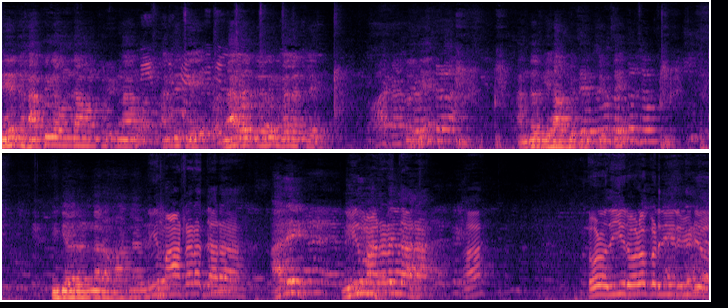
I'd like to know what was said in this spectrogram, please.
నేను హ్యాపీగా ఉందాం అనుకుంటున్నాను. అందుకే మ్యారేజ్ జోలికి వెళ్ళట్లేదు. ఓకే? అందరికి హ్యాపీ ఫ్రెండ్షిప్ డే ఇంకెవరు ఉన్నారా నీ మాట్లాడండి మాట్లాడద్దారా? అరే నేను మాట్లాడద్దారా? ఎవడో తీరు ఎవడో ఒకటి తీరు వీడియో.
